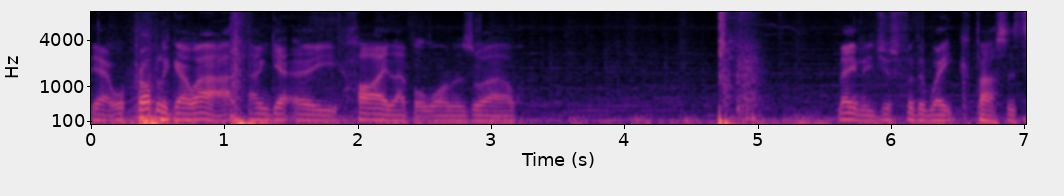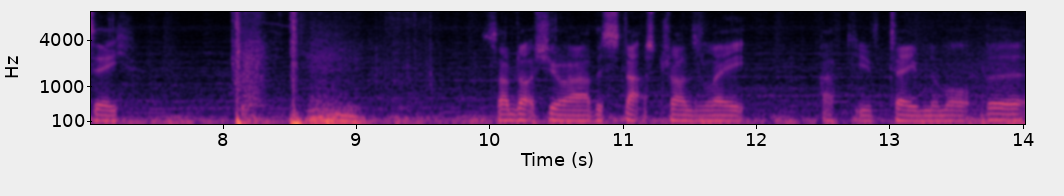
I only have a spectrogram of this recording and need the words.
Yeah, we'll probably go out and get a high level one as well. Mainly just for the weight capacity. So I'm not sure how the stats translate after you've tamed them up, but...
